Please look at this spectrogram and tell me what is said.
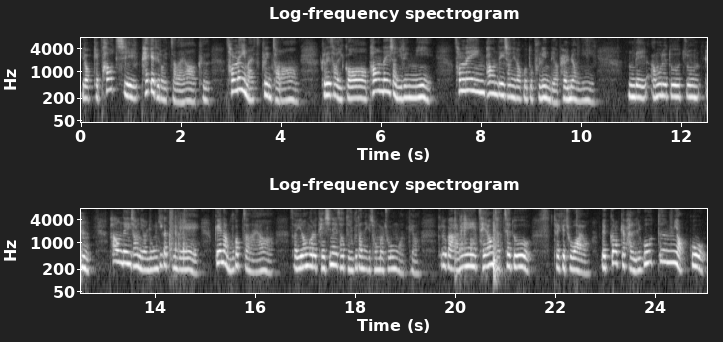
이렇게 파우치 팩에 들어있잖아요. 그 설레임 아이스크림처럼. 그래서 이거 파운데이션 이름이 설레임 파운데이션이라고도 불린대요. 별명이. 근데 아무래도 좀 파운데이션 이런 용기 같은 게 꽤나 무겁잖아요. 그래서 이런 거를 대신해서 들고 다니기 정말 좋은 것 같아요. 그리고 안에 제형 자체도 되게 좋아요. 매끄럽게 발리고 뜸이 없고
